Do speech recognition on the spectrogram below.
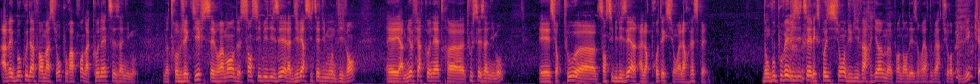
avec beaucoup d'informations pour apprendre à connaître ces animaux. Notre objectif, c'est vraiment de sensibiliser à la diversité du monde vivant et à mieux faire connaître euh, tous ces animaux et surtout sensibiliser à, leur protection, à leur respect. Donc vous pouvez visiter l'exposition du vivarium pendant des horaires d'ouverture au public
